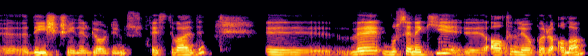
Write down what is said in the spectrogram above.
e, değişik şeyleri gördüğümüz festivaldi. E, ve bu seneki e, Altın Leopar'ı alan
